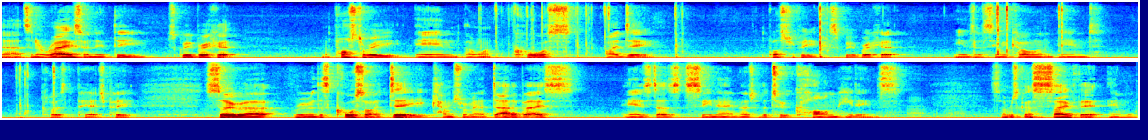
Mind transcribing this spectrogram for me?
Uh, it's an array, so I need the square bracket, an apostrophe, and I want course ID. Apostrophe, square bracket, ends in a semicolon, and close the PHP. So uh, remember this course ID comes from our database as does CNAME. Those are the two column headings. So I'm just going to save that and we'll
